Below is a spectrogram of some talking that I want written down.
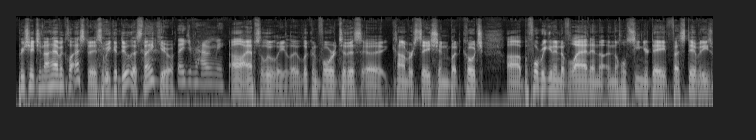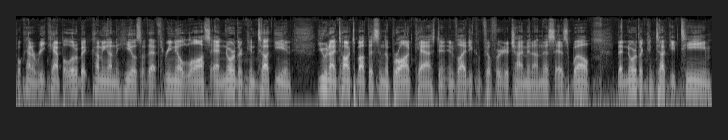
Appreciate you not having class today so we could do this. Thank you. Thank you for having me. Oh, absolutely. Looking forward to this uh, conversation. But, Coach, uh, before we get into Vlad and the, and the, whole senior day festivities, we'll kind of recap a little bit coming on the heels of that 3 0 loss at Northern Kentucky. And you and I talked about this in the broadcast. And, and Vlad, you can feel free to chime in on this as well. That Northern Kentucky team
